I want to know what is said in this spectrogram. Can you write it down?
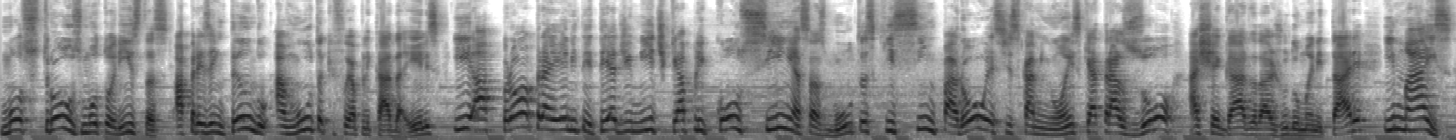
mostrou os motoristas apresentando a multa que foi aplicada a eles e a própria NTT admite que aplicou sim essas multas, que sim parou esses caminhões, que atrasou a chegada da ajuda humanitária e mais,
